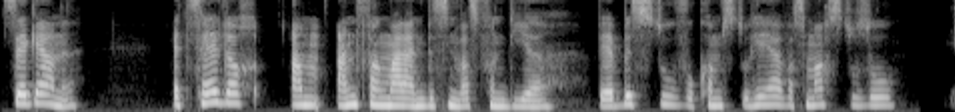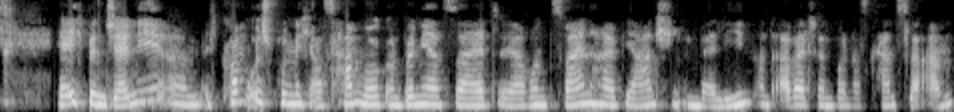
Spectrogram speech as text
Sehr gerne. Erzähl doch am Anfang mal ein bisschen was von dir. Wer bist du? Wo kommst du her? Was machst du so? Ja, ich bin Jenny. Ähm, ich komme ursprünglich aus Hamburg und bin jetzt seit ja, rund zweieinhalb Jahren schon in Berlin und arbeite im Bundeskanzleramt.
